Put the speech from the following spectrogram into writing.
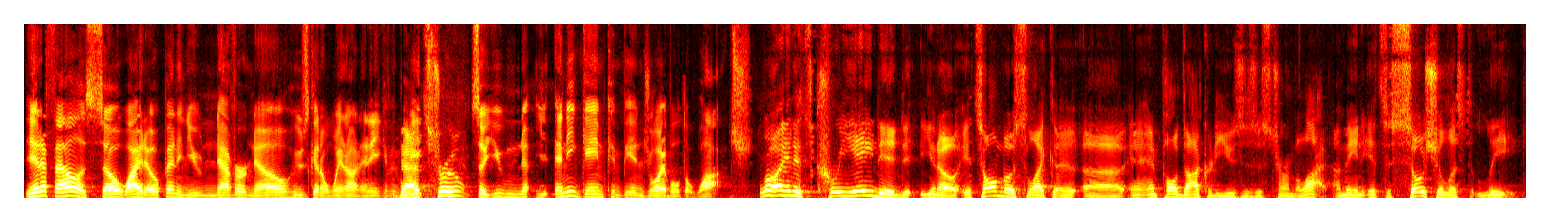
the NFL is so wide open, and you never know who's going to win on any given game. That's week. true. So you kn- any game can be enjoyable to watch. Well, and it's created, you know, it's almost like a, uh, and Paul Daugherty uses this term a lot. I mean, it's a socialist league,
